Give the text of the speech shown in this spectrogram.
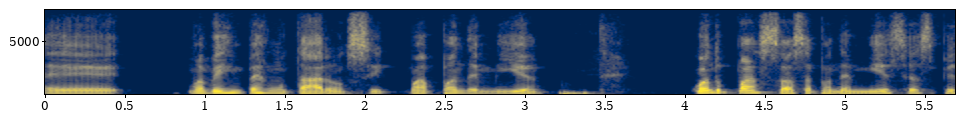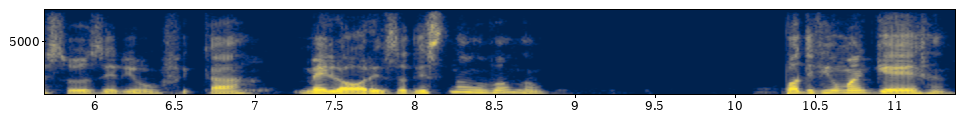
é, uma vez me perguntaram se com a pandemia, quando passasse a pandemia, se as pessoas iriam ficar melhores. Eu disse, não, não vão não. Pode vir uma guerra.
